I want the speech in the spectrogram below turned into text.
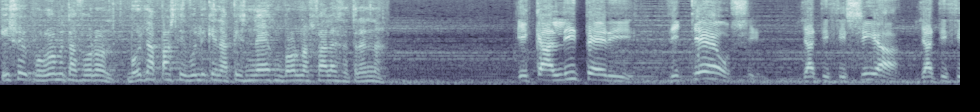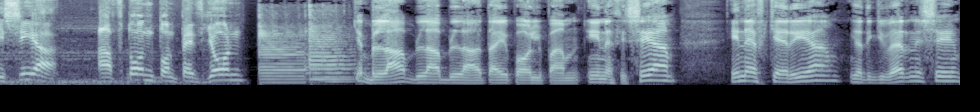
Είσαι ο Υπουργός Μεταφορών. Μπορείς να πας στη Βουλή και να πεις ναι, έχουν πρόβλημα ασφάλεια στα τρένα. Η καλύτερη δικαίωση για τη θυσία, για τη θυσία αυτών των παιδιών και μπλα μπλα μπλα τα υπόλοιπα. Είναι θυσία, είναι ευκαιρία για την κυβέρνηση,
